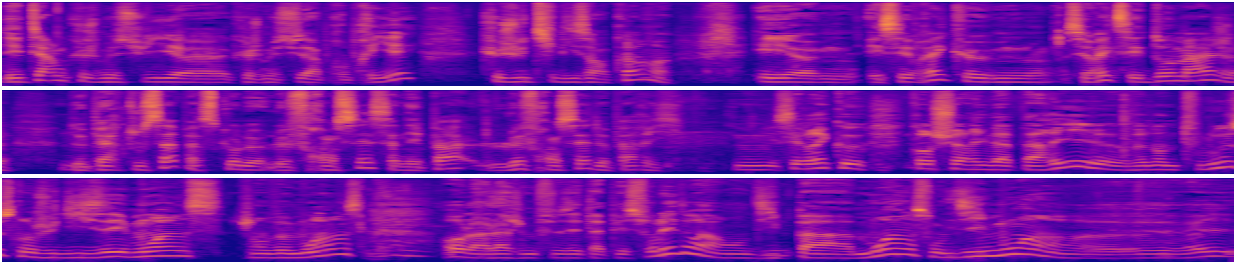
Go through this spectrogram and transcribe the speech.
des termes que je me suis que je me suis que j'utilise encore. Et, et c'est vrai que c'est vrai que c'est dommage de perdre tout ça parce que le, le français, ça n'est pas le français de Paris. Mm, c'est vrai que quand je suis arrivé à Paris, venant de Toulouse, quand je disais moins, j'en veux moins, oh là là, je me faisais taper sur les doigts. On dit pas moins, on dit moins. Euh,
